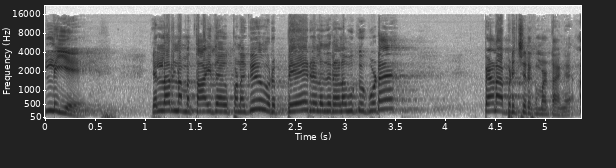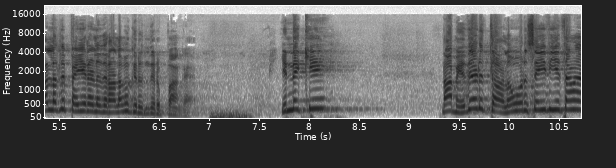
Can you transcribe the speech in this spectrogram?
இல்லையே. எல்லோரும் நம்ம தாய் தகப்பனுக்கு ஒரு பேர் எழுதுகிற அளவுக்கு கூட பேனா பிடிச்சிருக்க மாட்டாங்க. அல்லது பெயர் எழுதுகிற அளவுக்கு இருந்திருப்பாங்க. இன்றைக்கி நாம் எது எடுத்தாலும் ஒரு செய்தியை தானே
